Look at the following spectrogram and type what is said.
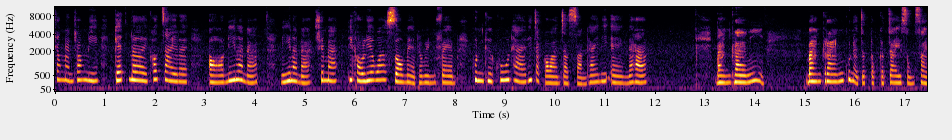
ช่องนั้นช่องนี้ เก็ตเลยเข้าใจเลย อ๋อ นี่แหละนะ นี่แหละนะ ใช่ไหมที่เขาเรียกว่า soulmate twin flame คุณคือคู่แท้ที่จักรวาลจัดสรรให้นี่เองนะคะ บางครั้ง บางครั้งคุณอาจจะตกกระใจสงสัย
